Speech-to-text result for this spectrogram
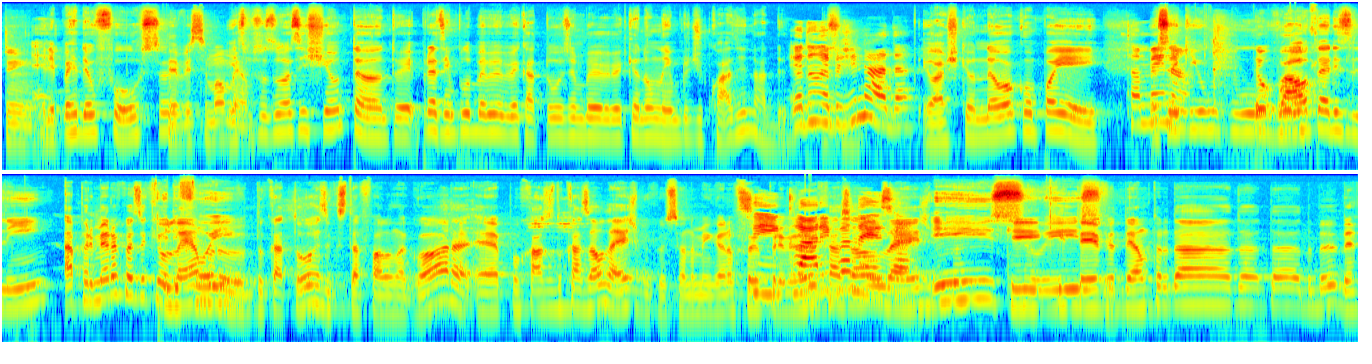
Sim. Ele perdeu força. Teve esse E as momento. pessoas não assistiam tanto. E, Por exemplo, o BBB 14 é um BBB que eu não lembro de quase nada. Eu não lembro de nada. Eu acho que eu não acompanhei. Também eu sei não. que o, o Eu- Walter Slim. A primeira coisa que eu lembro foi- do 14 que você tá falando agora é por causa do casal lésbico. Se eu não me engano, foi Sim, o primeiro Clara casal lésbico Isso, que, que isso. teve dentro da, da- da- do BBB.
